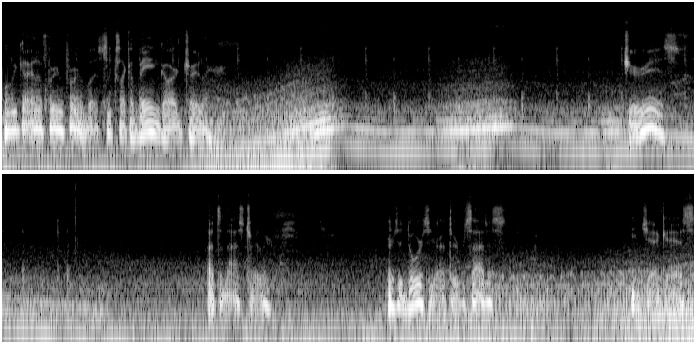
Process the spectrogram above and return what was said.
What we got up here in front of us looks like a Vanguard trailer. Sure is. That's a nice trailer. There's a Dorsey right there beside us. You jackass.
